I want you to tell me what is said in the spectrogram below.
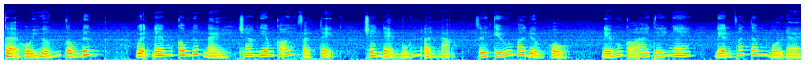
kệ hồi hướng công đức. Nguyện đem công đức này trang nghiêm cõi Phật tịnh trên đèn bốn ẩn nặng dưới cứu ba đường khổ. Nếu không có ai thấy nghe, liền phát tâm bồ đề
